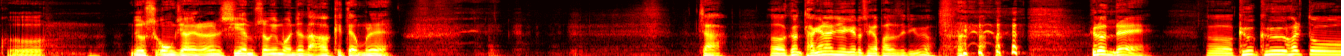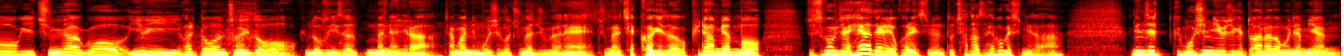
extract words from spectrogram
그 뉴스 공장이라는 CM송이 먼저 나갔기 때문에 자, 어, 그건 당연한 얘기로 제가 받아들이고요. 그런데, 어, 그, 그 활동이 중요하고 이 활동은 저희도 김동수 이사뿐만이 아니라 장관님 모시고 중간중간에 중간에 체크하기도 하고 필요하면 뭐 뉴스공장 해야 될 역할이 있으면 또 찾아서 해보겠습니다. 근데 이제 그 모신 이유 중에 또 하나가 뭐냐면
